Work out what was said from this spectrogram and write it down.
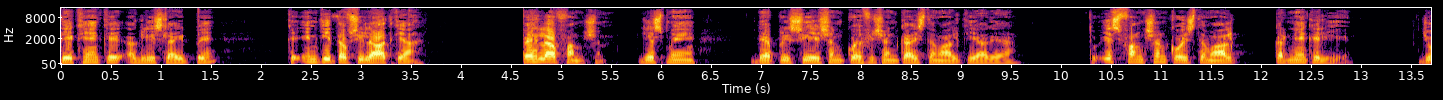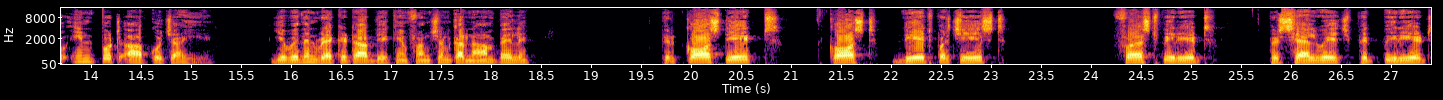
دیکھیں کہ اگلی سلائڈ پہ کہ ان کی تفصیلات کیا ہیں۔ پہلا فنکشن جس میں ڈیپریسیشن کوفیشن کا استعمال کیا گیا۔ تو اس فنکشن کو استعمال کرنے کے لیے جو ان پٹ آپ کو چاہیے، یہ ود ان بریکٹ آپ دیکھیں فنکشن کا نام پہلے۔ پھر cost date cost date purchased first period پھر سیلویج، پھر پیریڈ،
